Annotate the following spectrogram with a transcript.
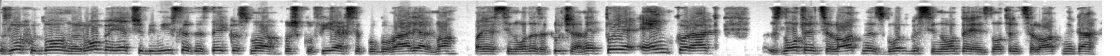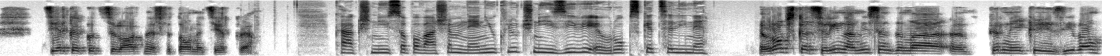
zelo hudo na robe je, če bi mislili, da zdaj, ko smo po škofijah se pogovarjali, no, pa je sinoda zaključena. Ne, to je en korak znotraj celotne zgodbe sinode in znotraj celotnega crkve kot celotne svetovne crkve. Kakšni so po vašem mnenju ključni izzivi evropske celine? Evropska celina, mislim, da ima eh, kar nekaj izzivov.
